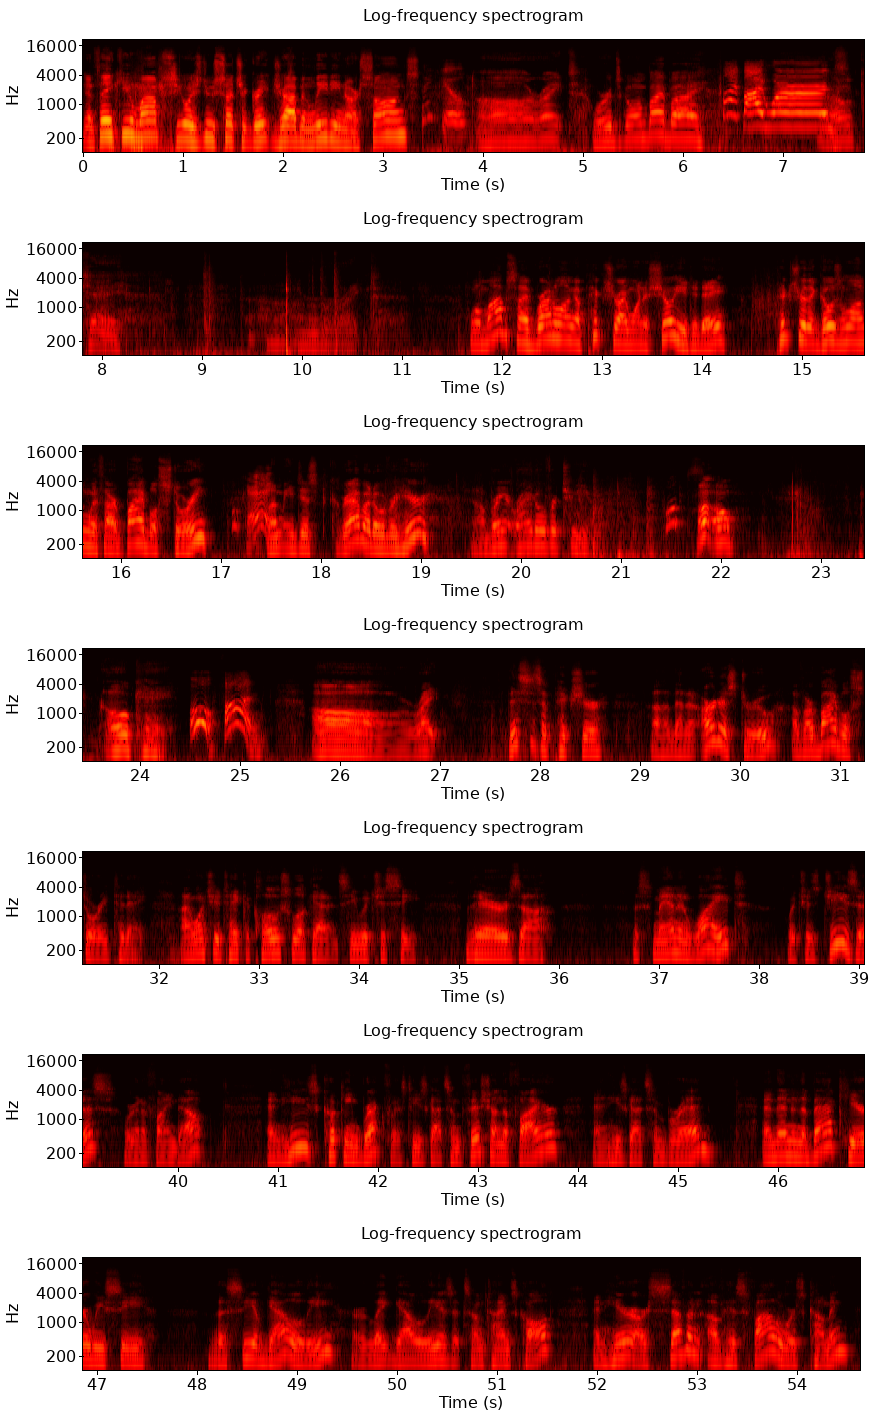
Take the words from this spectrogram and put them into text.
And thank you, Mops. You always do such a great job in leading our songs. Thank you. All right. Words going bye bye. Bye bye, words. Okay. All right. Well, Mops, I've brought along a picture I want to show you today. Picture that goes along with our Bible story. Okay. Let me just grab it over here and I'll bring it right over to you. Whoops. Uh oh. Okay. Oh, fun. All right. This is a picture uh, that an artist drew of our Bible story today. I want you to take a close look at it and see what you see. There's uh, this man in white, which is Jesus, we're going to find out, and he's cooking breakfast. He's got some fish on the fire and he's got some bread. And then in the back here, we see the Sea of Galilee, or Lake Galilee as it's sometimes called. And here are seven of his followers coming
